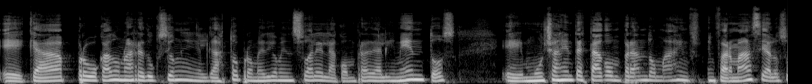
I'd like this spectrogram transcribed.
eh, que ha provocado una reducción en el gasto promedio mensual en la compra de alimentos. Eh, mucha gente está comprando más en, farmacia los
